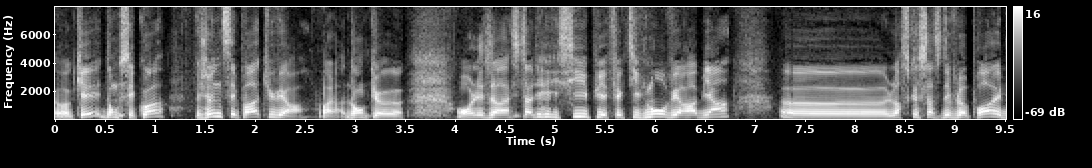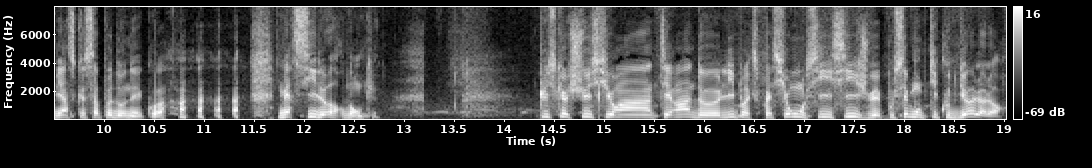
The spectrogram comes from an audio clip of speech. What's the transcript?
Ok, donc c'est quoi? Je ne sais pas, tu verras. Voilà, donc euh, on les a installés ici et puis effectivement on verra bien euh, lorsque ça se développera et bien ce que ça peut donner quoi. Merci Laure donc. Puisque je suis sur un terrain de libre expression aussi ici, je vais pousser mon petit coup de gueule. Alors,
